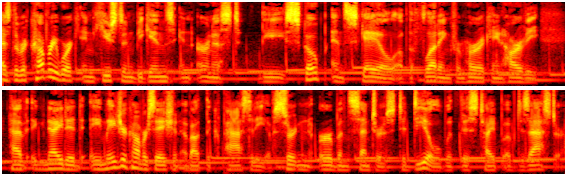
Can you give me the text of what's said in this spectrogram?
As the recovery work in Houston begins in earnest, the scope and scale of the flooding from Hurricane Harvey have ignited a major conversation about the capacity of certain urban centers to deal with this type of disaster,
